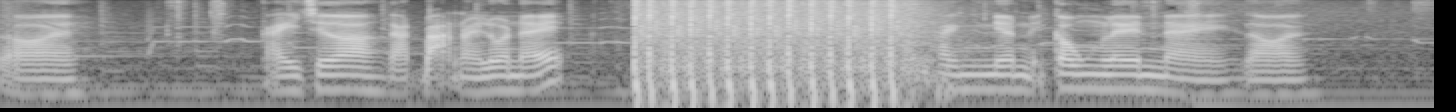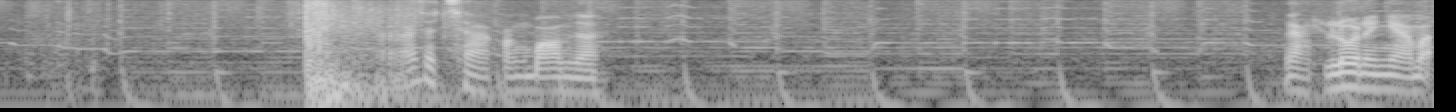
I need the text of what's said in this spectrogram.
Rồi, cay chưa? Gạt bạn này luôn đấy. Thanh niên lại công lên này, rồi. Á, chặt chà quăng bom rồi. Gạt luôn anh em ạ.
